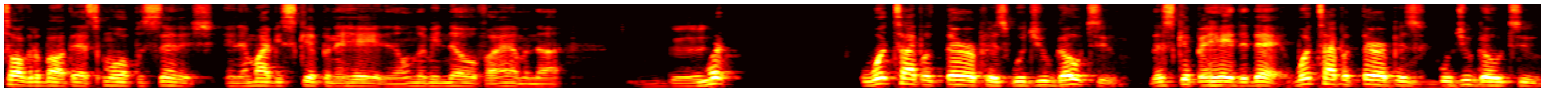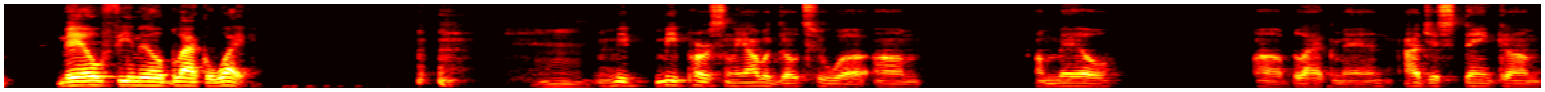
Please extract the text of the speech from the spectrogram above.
talking about that small percentage, and it might be skipping ahead. And don't let me know if I am or not. good What what type of therapist would you go to? Let's skip ahead to that. What type of therapist Mm. would you go to? Male, female, black, or white? Me me personally, I would go to a um a male uh black man. I just think um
